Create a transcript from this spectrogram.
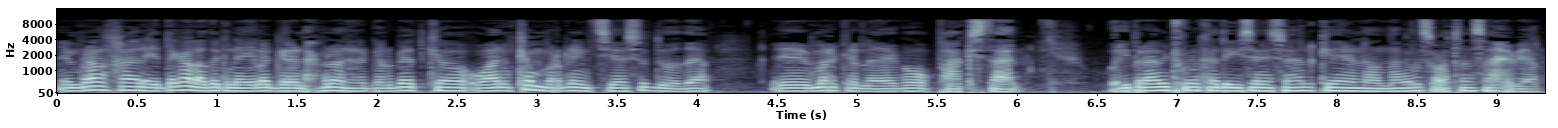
cimraan khan ay dagaal adagna ay la galeen xubnaha reer galbeedka oo aan ka marnayn siyaasadooda ee marka la eego bakistan weli barnaamij kulankaad degeysanaysaan keenan aad nagala socotaan saaxiib yaal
